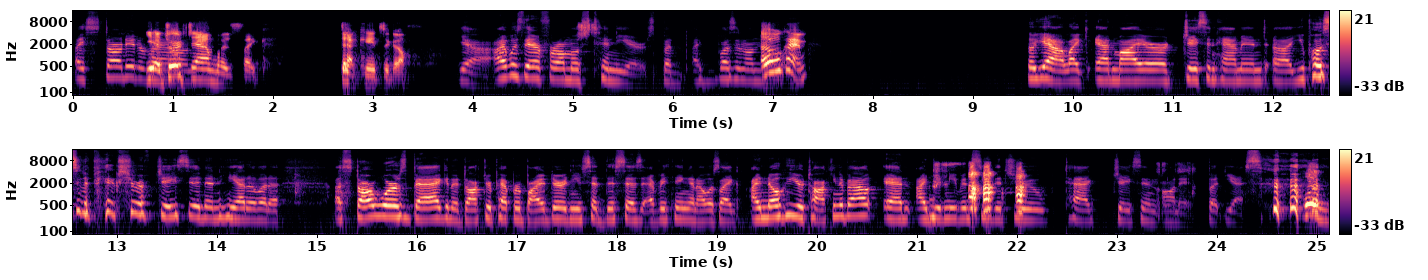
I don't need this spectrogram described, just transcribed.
I started around. Yeah, George M was like decades ago. Yeah, I was there for almost ten years, but I wasn't on. The, Oh, okay. So yeah, like Ann Meyer, Jason Hammond. Uh, you posted a picture of Jason, and he had a, what, a a Star Wars bag and a Dr Pepper binder, and you said this says everything, and I was like, I know who you're talking about, and I didn't even see that you tagged Jason on it, but yes. Well,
